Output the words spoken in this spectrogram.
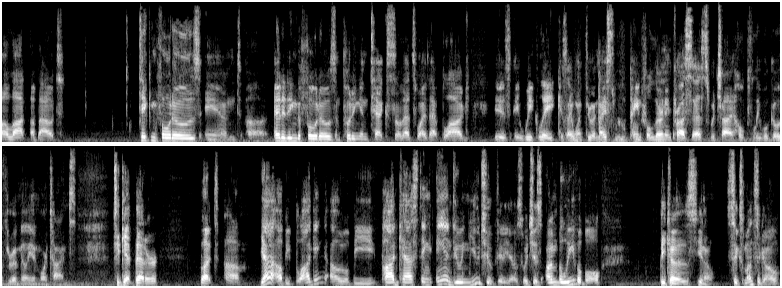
a lot about taking photos and uh, editing the photos and putting in text. So that's why that blog is a week late because I went through a nice little painful learning process, which I hopefully will go through a million more times to get better. But um, yeah, I'll be blogging, I will be podcasting, and doing YouTube videos, which is unbelievable because, you know, six months ago,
